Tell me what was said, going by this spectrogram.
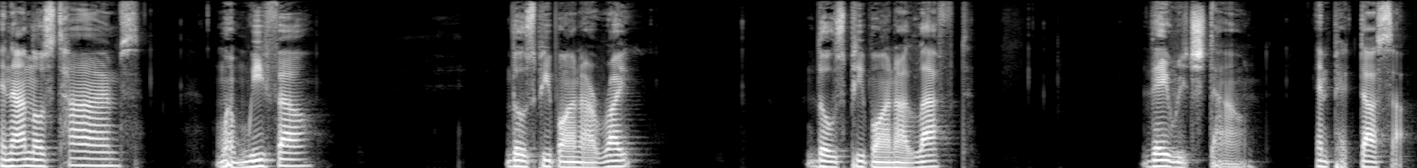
And on those times when we fell, those people on our right, those people on our left, they reached down and picked us up.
